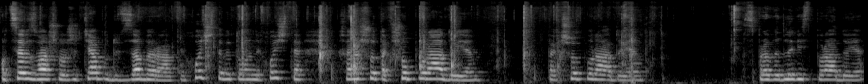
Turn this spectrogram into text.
Оце з вашого життя будуть забирати. Хочете ви того, не хочете? Хорошо, так що порадує? Так що порадує? Справедливість порадує.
